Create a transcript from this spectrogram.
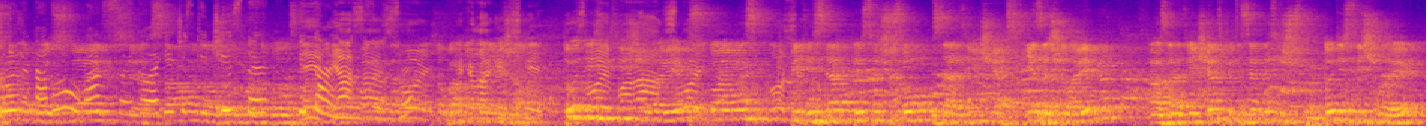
Кроме того, у вас экологически чистое питание. мясо свой, экологический, До 10 свой баран, человек, свой стоимость лошадь. 50 тысяч сум за один час. Не за человека, а за один час 50 тысяч сум. До 10 человек.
